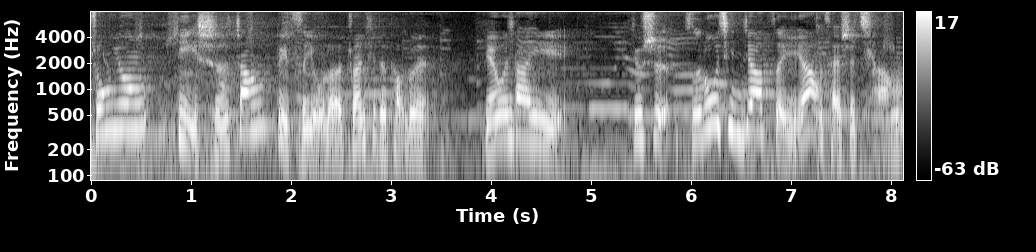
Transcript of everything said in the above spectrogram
《中庸》第十章对此有了专题的讨论。原文大意就是子路请教怎样才是强。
